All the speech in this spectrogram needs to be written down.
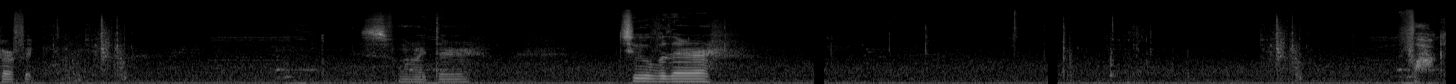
Perfect. This one right there. Two over there. Fuck.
